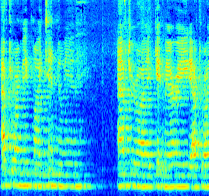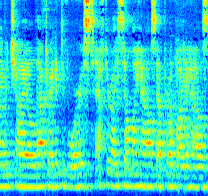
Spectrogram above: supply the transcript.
after I make my 10 million, after I get married, after I have a child, after I get divorced, after I sell my house, after I buy a house,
